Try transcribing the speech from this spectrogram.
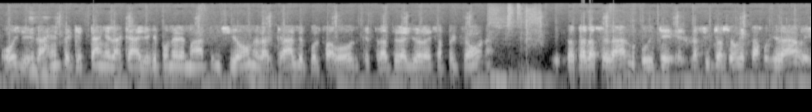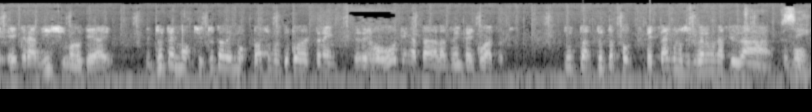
Oye, la gente que está en la calle, hay que ponerle más atención. El alcalde, por favor, que trate de ayudar a esas personas. Y tratar de hacer algo, porque la situación está muy grave. Es gravísimo lo que hay. Si tú te, si tú te vas a el tren desde Hoboken hasta la 34, tú, estás como si estuvieras en una ciudad como Sí.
